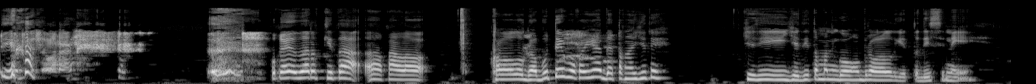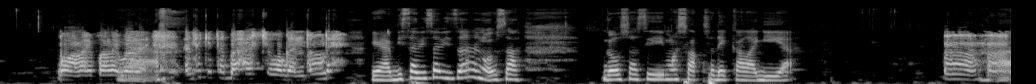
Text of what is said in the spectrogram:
Iya. Seorang. pokoknya ntar kita eh, kalau kalau lo gabut deh pokoknya datang aja deh jadi jadi teman gue ngobrol gitu di sini Boleh, boleh, boleh. Nah. Bahas cowok ganteng deh. ya bisa bisa bisa nggak usah nggak usah si Mas Sedeka lagi ya Hmm, hmm.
